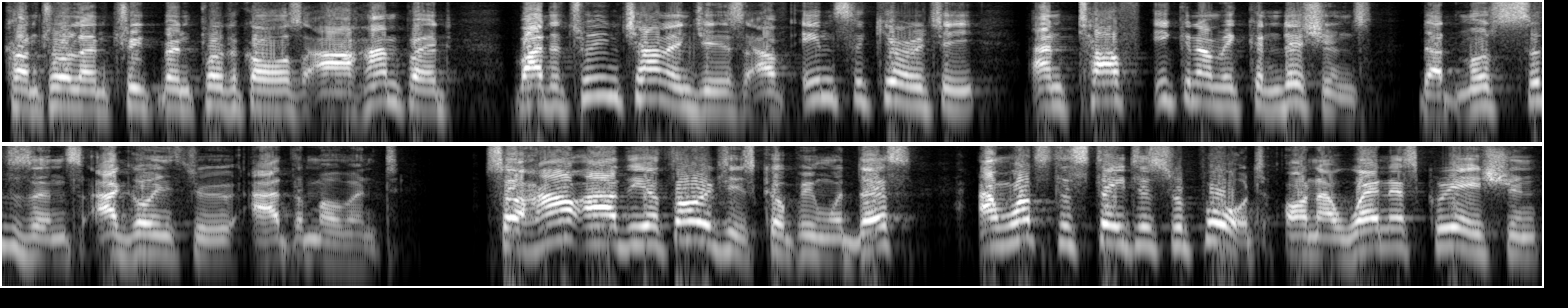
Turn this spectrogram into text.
Control and treatment protocols are hampered by the twin challenges of insecurity and tough economic conditions that most citizens are going through at the moment. So how are the authorities coping with this? And what's the status report on awareness creation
